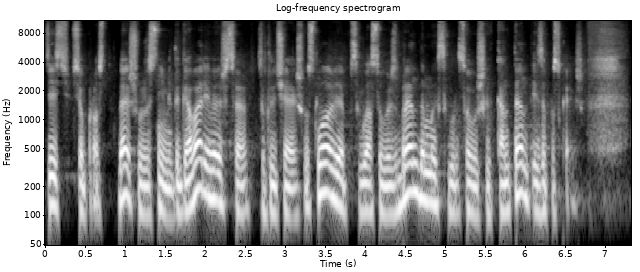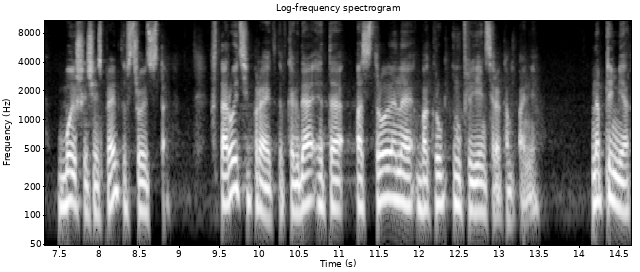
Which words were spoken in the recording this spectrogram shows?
Здесь все просто. Дальше уже с ними договариваешься, заключаешь условия, согласовываешь с брендом их, согласовываешь их контент и запускаешь. Большая часть проектов строится так. Второй тип проектов, когда это построенная вокруг инфлюенсера компания. Например,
